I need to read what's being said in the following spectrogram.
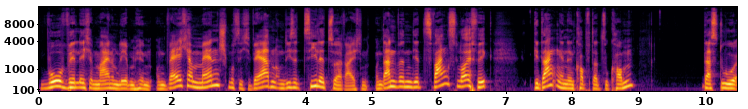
wo will ich in meinem Leben hin und welcher Mensch muss ich werden, um diese Ziele zu erreichen. Und dann würden dir zwangsläufig Gedanken in den Kopf dazu kommen, dass du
